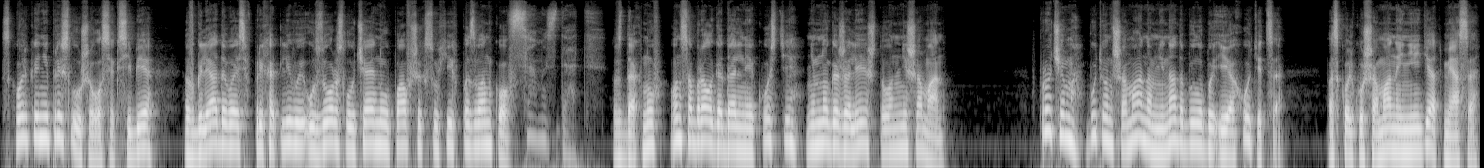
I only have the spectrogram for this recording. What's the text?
Сколько не прислушивался к себе, вглядываясь в прихотливый узор случайно упавших сухих позвонков. Сам издат. Вздохнув, он собрал гадальные кости, немного жалея, что он не шаман. Впрочем, будь он шаманом, не надо было бы и охотиться, поскольку шаманы не едят мясо,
